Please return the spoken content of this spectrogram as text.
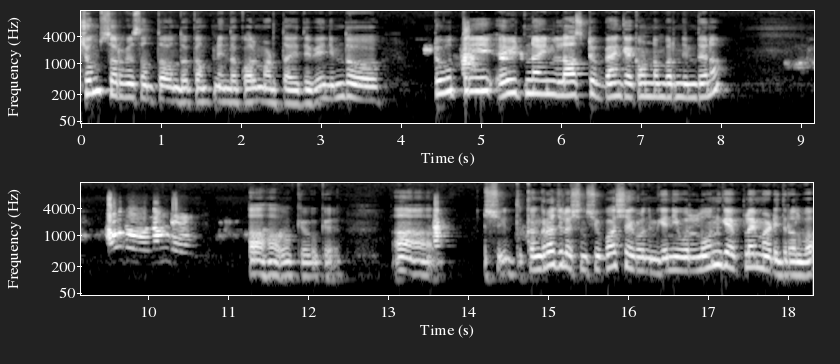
ಚುಮ್ ಸರ್ವಿಸ್ ಅಂತ ಒಂದು ಕಂಪ್ನಿಯಿಂದ ಕಾಲ್ ಮಾಡ್ತಾ ಇದ್ದೀವಿ. ನಿಮ್ಮದು two three eight nine last bank account number ನಿಮ್ದೇನಾ ಹೌದು ನಮ್ದೇ ಹಾಂ ಹಾಂ. ಓಕೆ ಓಕೆ ಕಂಗ್ರ್ಯಾಚುಲೇಷನ್ ಶುಭಾಶಯಗಳು ನಿಮಗೆ. ನೀವು ಲೋನ್ಗೆ ಅಪ್ಲೈ ಮಾಡಿದ್ರಲ್ವಾ?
